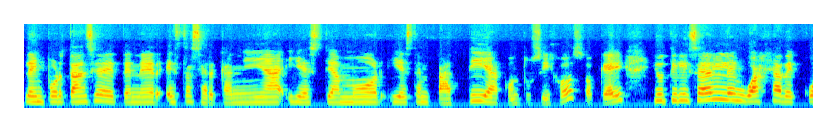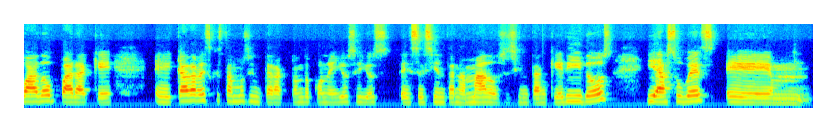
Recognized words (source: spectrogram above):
la importancia de tener esta cercanía y este amor y esta empatía con tus hijos, ¿ok? Y utilizar el lenguaje adecuado para que eh, cada vez que estamos interactuando con ellos, ellos eh, se sientan amados, se sientan queridos y a su vez, em,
